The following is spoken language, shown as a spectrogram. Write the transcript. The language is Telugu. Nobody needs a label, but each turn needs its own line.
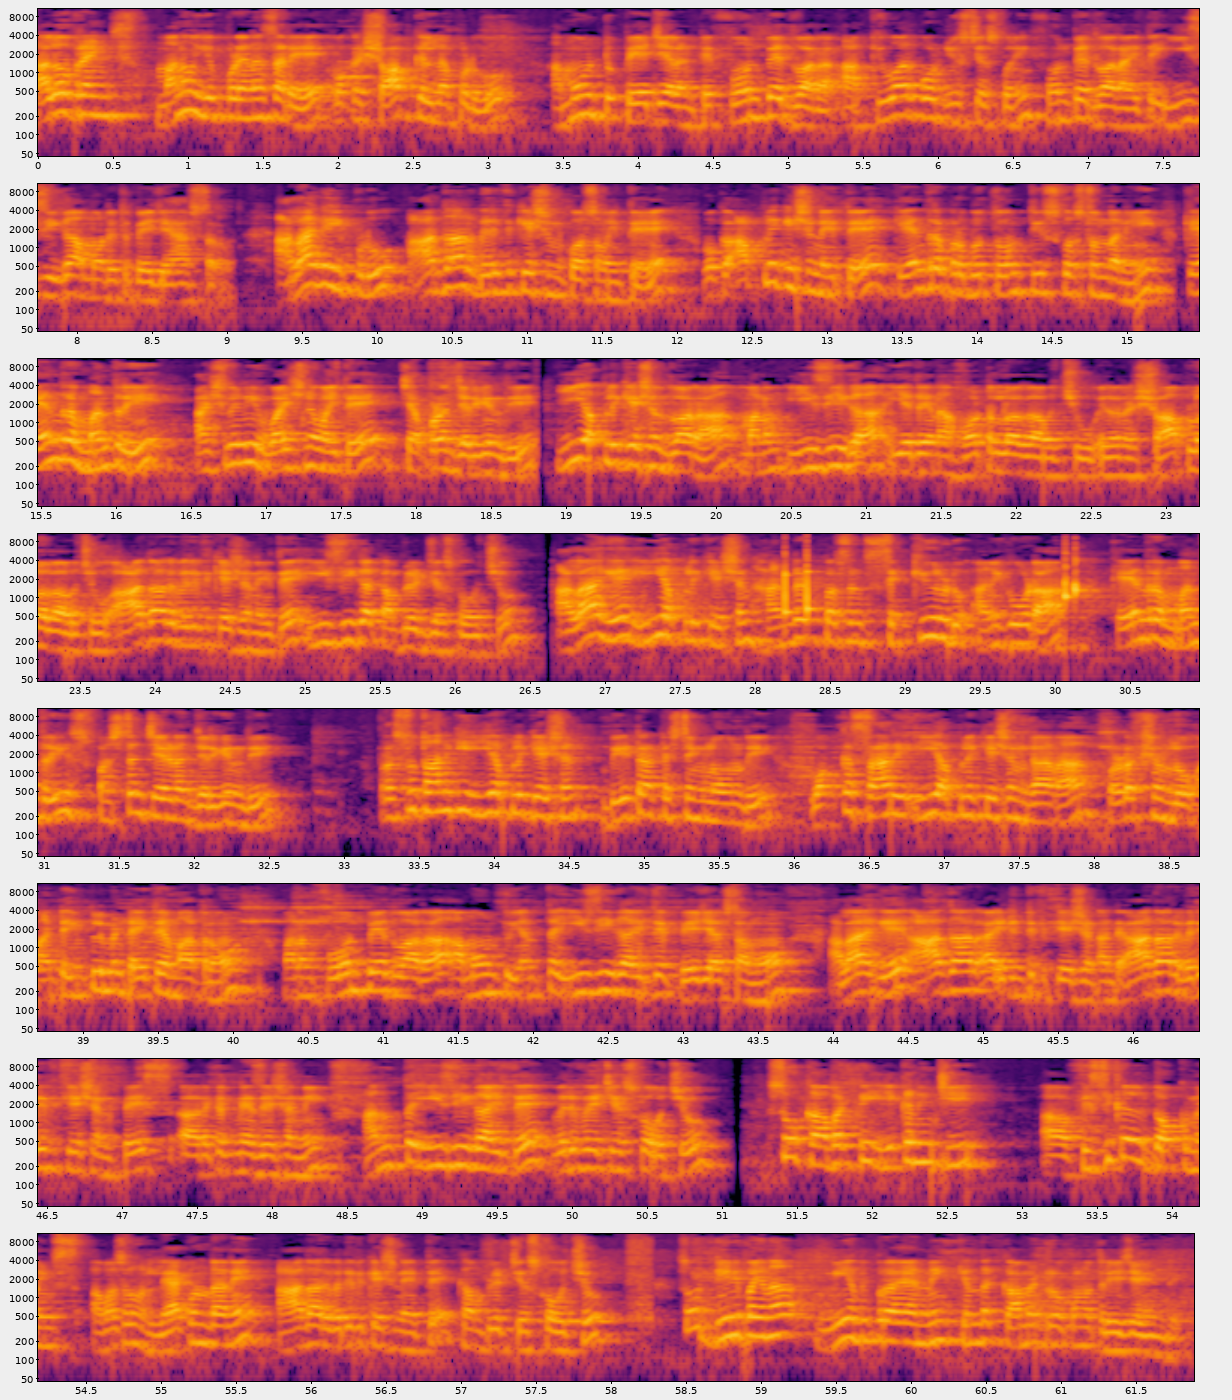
హలో ఫ్రెండ్స్ మనం ఎప్పుడైనా సరే ఒక షాప్కి వెళ్ళినప్పుడు అమౌంట్ పే చేయాలంటే ఫోన్పే ద్వారా ఆ క్యూఆర్ కోడ్ యూస్ చేసుకొని ఫోన్పే ద్వారా అయితే ఈజీగా అమౌంట్ అయితే పే చేస్తారు అలాగే ఇప్పుడు ఆధార్ వెరిఫికేషన్ కోసం అయితే ఒక అప్లికేషన్ అయితే కేంద్ర ప్రభుత్వం తీసుకొస్తుందని కేంద్ర మంత్రి అశ్విని వైష్ణవ్ అయితే చెప్పడం జరిగింది. ఈ అప్లికేషన్ ద్వారా మనం ఈజీగా ఏదైనా హోటల్లో కావచ్చు ఏదైనా షాప్లో కావచ్చు ఆధార్ వెరిఫికేషన్ అయితే ఈజీగా కంప్లీట్ చేసుకోవచ్చు. అలాగే ఈ అప్లికేషన్ హండ్రెడ్ పర్సెంట్ సెక్యూర్డ్ అని కూడా కేంద్ర మంత్రి స్పష్టం చేయడం జరిగింది. ప్రస్తుతానికి ఈ అప్లికేషన్ బీటా టెస్టింగ్లో ఉంది. ఒక్కసారి ఈ అప్లికేషన్ గాన ప్రొడక్షన్లో అంటే ఇంప్లిమెంట్ అయితే మాత్రం మనం ఫోన్పే ద్వారా అమౌంట్ ఎంత ఈజీగా అయితే పే చేస్తామో అలాగే ఆధార్ ఐడెంటిఫికేషన్ అంటే ఆధార్ వెరిఫికేషన్ ఫేస్ రికగ్నైజేషన్ని అంత ఈజీగా అయితే వెరిఫై చేసుకోవచ్చు. సో కాబట్టి ఇక నుంచి ఫిజికల్ డాక్యుమెంట్స్ అవసరం లేకుండానే ఆధార్ వెరిఫికేషన్ అయితే కంప్లీట్ చేసుకోవచ్చు. సో దీనిపైన మీ అభిప్రాయాన్ని కింద కామెంట్ రూపంలో తెలియజేయండి.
